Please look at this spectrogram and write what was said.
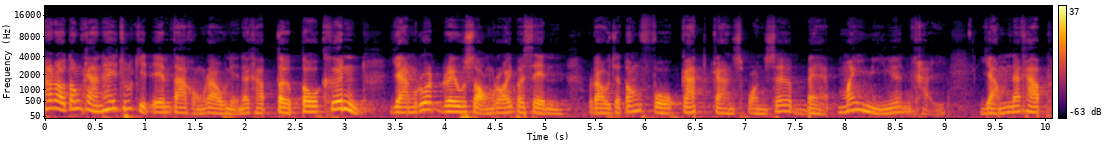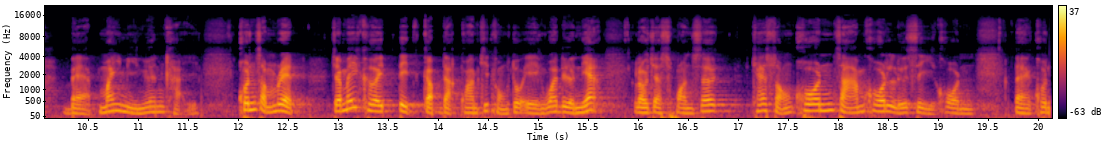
ถ้าเราต้องการให้ธุรกิจ Aimstar ของเราเนี่ยนะครับเติบโตขึ้นอย่างรวดเร็ว 200%เราจะต้องโฟกัสการสปอนเซอร์แบบไม่มีเงื่อนไข ย้ำนะครับ แบบไม่มีเงื่อนไข คนสำเร็จจะไม่เคยติดกับดักความคิดของตัวเอง ว่าเดือนนี้เราจะสปอนเซอร์แค่ 2 คน 3 คนหรือ 4 คน แต่คน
